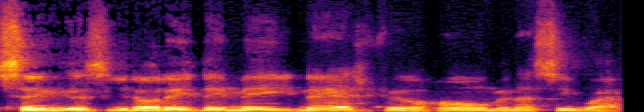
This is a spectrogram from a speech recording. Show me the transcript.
singers, you know, they they made Nashville home, and I see why.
